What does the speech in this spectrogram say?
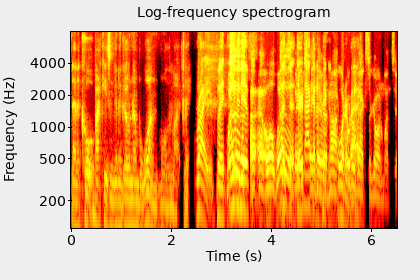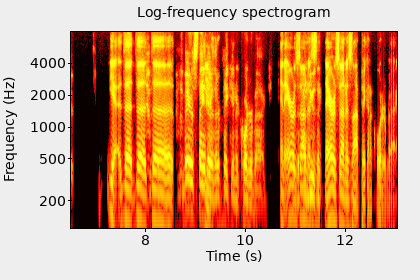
then a quarterback isn't going to go number one, more than likely. Right, but Whether even the, if uh, uh, well, whether but the th- they're not gonna there or pick a not, quarterback. quarterbacks are going one two. yeah, the the the the Bears stay there, they're picking a quarterback. and do Arizona's think- Arizona's not picking a quarterback.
